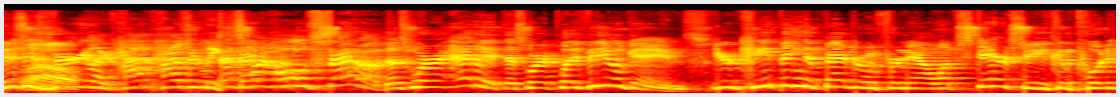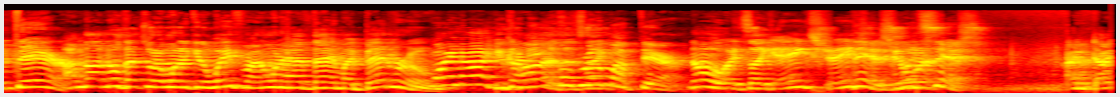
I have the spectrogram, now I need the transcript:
This Wow. is very like haphazardly That's set my up. whole setup. That's where I edit. That's where I play video games. You're keeping the bedroom for now upstairs so you can put it there. I'm not. No, that's what I want to get away from. I don't want to have that in my bedroom. Why not? You got Because ample it's room like- up there. No, it's like anxious. anxious. This. What's what- this? I, I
